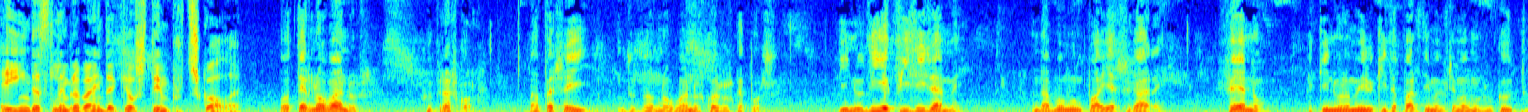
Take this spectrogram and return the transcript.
ainda se lembra bem daqueles tempos de escola. Ao ter nove anos, fui para a escola. Lá passei dos nove anos quase aos 14. E no dia que fiz exame, andava o meu pai a chegar feno, aqui no Lameiro, aqui da parte de cima, que chamamos o culto,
